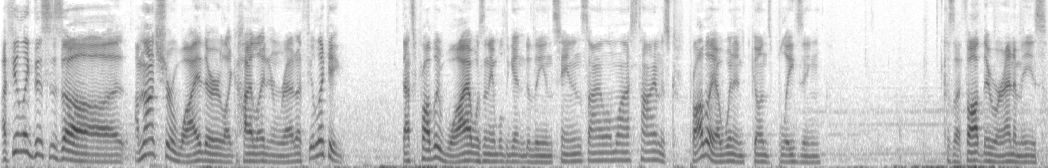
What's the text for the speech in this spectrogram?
I feel like this is uh I'm not sure why they're like highlighted in red. I feel like it that's probably why I wasn't able to get into the insane asylum last time. Is probably I went in guns blazing because I thought they were enemies.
